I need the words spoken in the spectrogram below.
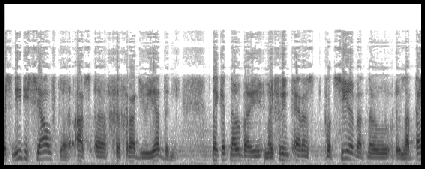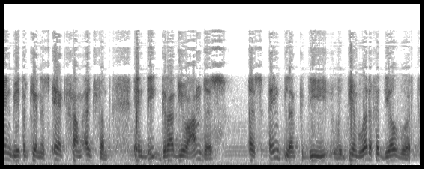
is nie dieselfde as 'n gegradueerde nie. Ek het nou by my vriend Ernst Kotse wat nou Latyn beter ken as ek gaan uitvind. En die graduandus is eintlik die teenwoordige deelwoord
